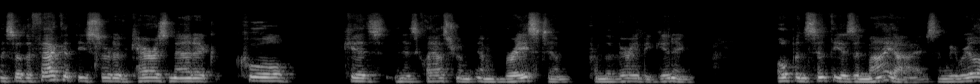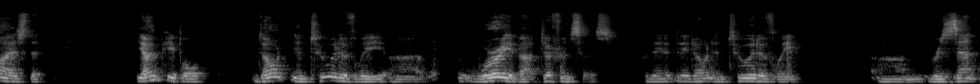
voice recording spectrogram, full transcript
And so the fact that these sort of charismatic, cool kids in his classroom embraced him from the very beginning opened Cynthia's in my eyes. And we realized that young people don't intuitively uh, worry about differences. They, they don't intuitively um, resent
